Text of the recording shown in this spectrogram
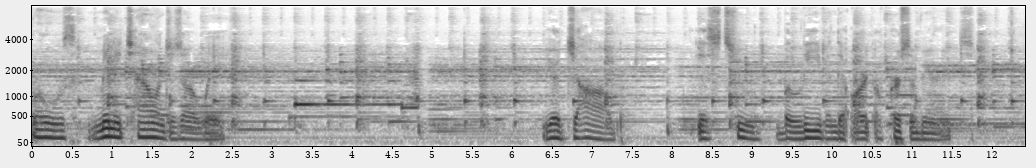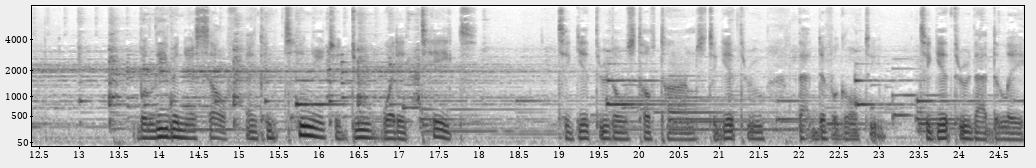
throws many challenges our way. Your job is to believe in the art of perseverance. Believe in yourself and continue to do what it takes to get through those tough times, to get through that difficulty, to get through that delay.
